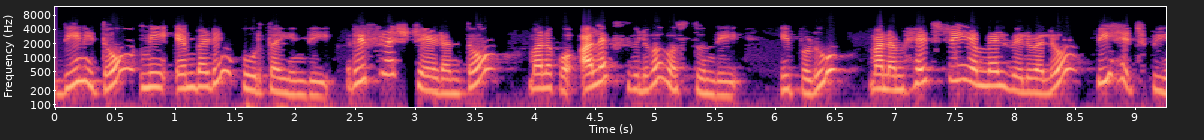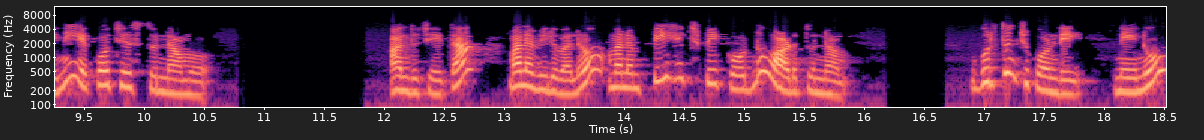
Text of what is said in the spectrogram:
దీనితో మీ ఎంబెడింగ్ పూర్తయింది. రిఫ్రెష్ చేయడంతో మనకు అలెక్స్ విలువ వస్తుంది. ఇప్పుడు మనం HTML విలువలో పీఎచ్పీ ఎకో చేస్తున్నాము. అందుచేత మన విలువలో మనం పీఎచ్పీ కోడ్ను వాడుతున్నాం. గుర్తుంచుకోండి నేను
